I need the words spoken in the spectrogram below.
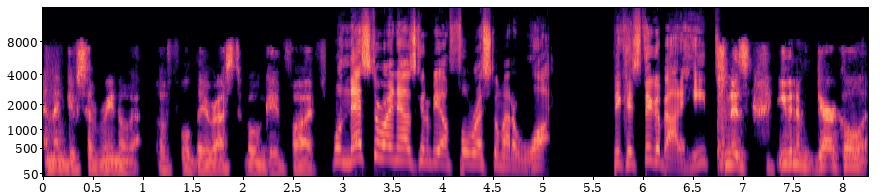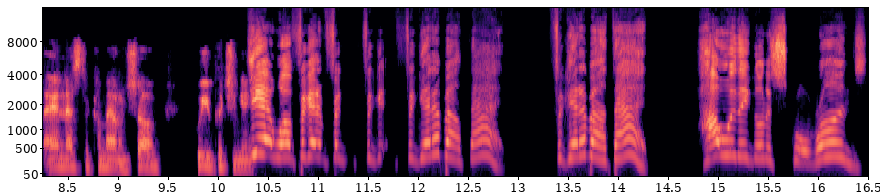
and then give Severino a full day rest to go in game five. Well, Nestor right now is going to be on full rest no matter what. Because think about it. He is even if Gerrit Cole and Nestor come out and shove, who are you pitching in? Yeah, well, forget forget forget about that. Forget about that. How are they going to score runs?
